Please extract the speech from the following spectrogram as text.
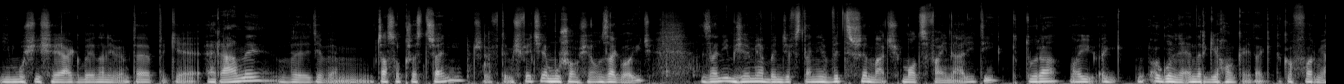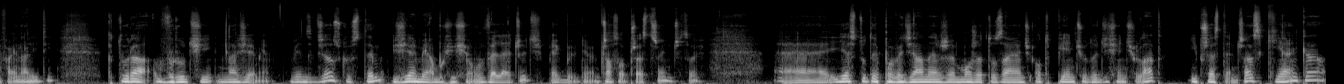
i musi się jakby, no nie wiem, te takie rany w, nie wiem, czasoprzestrzeni, czy w tym świecie muszą się zagoić, zanim Ziemia będzie w stanie wytrzymać moc Finality, która, no i ogólnie energię Honkai, tak, tylko w formie Finality, która wróci na Ziemię. Więc w związku z tym Ziemia musi się wyleczyć, jakby, nie wiem, czasoprzestrzeń czy coś. E, jest tutaj powiedziane, że może to zająć od 5 do 10 lat, i przez ten czas Kijanka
